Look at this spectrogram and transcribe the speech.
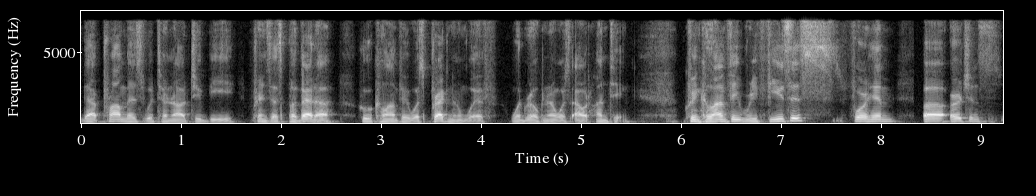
That promise would turn out to be Princess Pavetta, who Calanthe was pregnant with when Roegner was out hunting. Queen Calanthe refuses for him uh, Urcheon's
